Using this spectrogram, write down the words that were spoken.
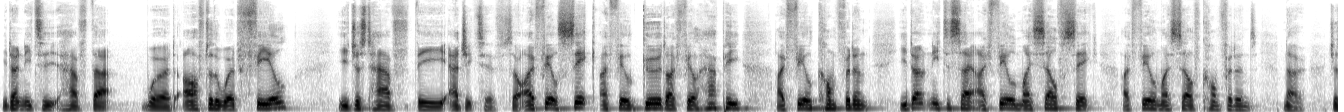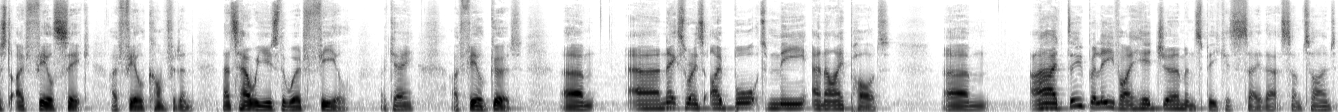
You don't need to have that word after the word feel. You just have the adjective. So I feel sick, I feel good, I feel happy, I feel confident. You don't need to say I feel myself sick, I feel myself confident. No, just I feel sick, I feel confident. That's how we use the word feel. Okay? I feel good. Um, uh, next one is I bought me an iPod. Um, I do believe I hear German speakers say that sometimes.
